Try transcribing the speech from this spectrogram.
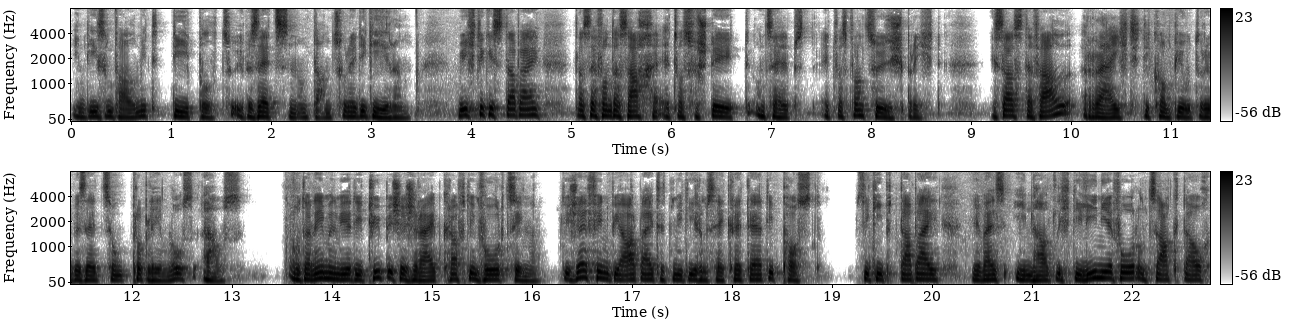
in diesem Fall mit DeepL, zu übersetzen und dann zu redigieren. Wichtig ist dabei, dass er von der Sache etwas versteht und selbst etwas Französisch spricht. Ist das der Fall, reicht die Computerübersetzung problemlos aus. Oder nehmen wir die typische Schreibkraft im Vorzimmer. Die Chefin bearbeitet mit ihrem Sekretär die Post. Sie gibt dabei jeweils inhaltlich die Linie vor und sagt auch,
